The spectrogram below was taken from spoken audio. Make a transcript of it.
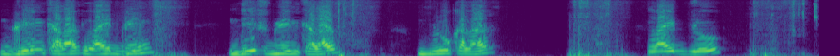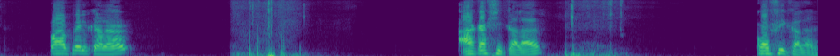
green colour light green deep green colour blue colour light blue purple colour আকাশি colour coffee colour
